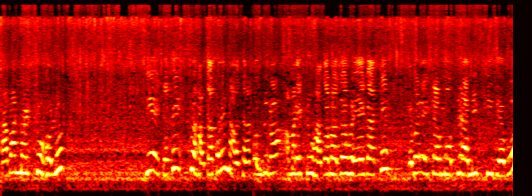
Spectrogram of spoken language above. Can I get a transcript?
সামান্য একটু হলুদ। দিয়ে এটাকে একটু হালকা করে নাড়াচাড়া বন্ধুরা, আমার একটু ভাজা ভাজা হয়ে গেছে। এবার এটার মধ্যে আমি কি দেবো?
